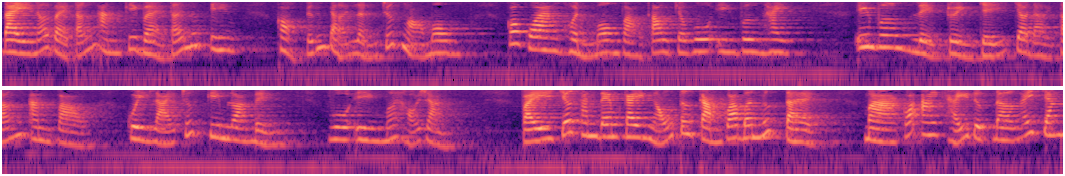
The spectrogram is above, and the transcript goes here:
Đây nói về Tấn Anh khi về tới nước Yên, Còn đứng đợi lệnh trước ngọ môn. Có quan huỳnh môn vào tâu cho vua Yên Vương hay. Yên Vương liền truyền chỉ cho đời Tấn Anh vào, Quỳ lại trước Kim Loan Điện. Vua Yên mới hỏi rằng, Vậy chớ khanh đem cây ngẫu tư cầm qua bên nước tề, Mà có ai khẩy được đờn ấy chăng?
